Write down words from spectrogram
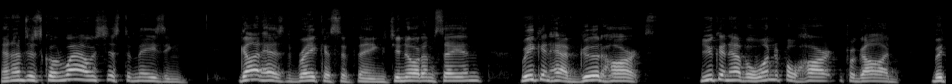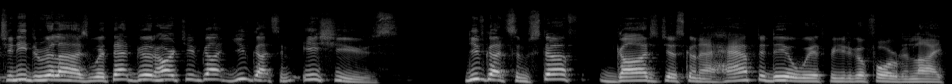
And I'm just going, wow, it's just amazing. God has to break us of things. Do you know what I'm saying? We can have good hearts. You can have a wonderful heart for God, but you need to realize with that good heart you've got, you've got some issues. You've got some stuff God's just going to have to deal with for you to go forward in life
